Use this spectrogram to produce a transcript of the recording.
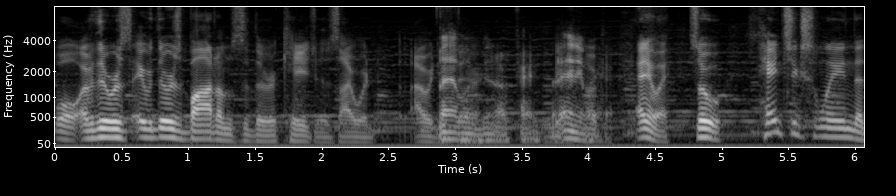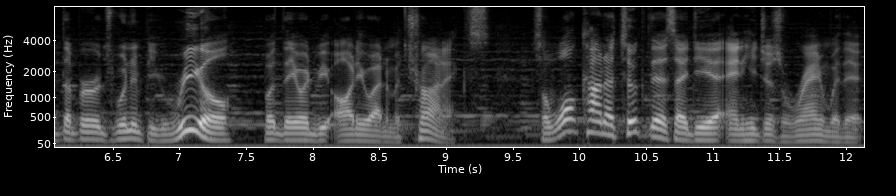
Well, if there was, if there was bottoms to their cages, I would, I would eat That would have been okay. But anyway, Okay. Anyway, so Hench explained that the birds wouldn't be real, but they would be audio animatronics. So Walt kind of took this idea and he just ran with it,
